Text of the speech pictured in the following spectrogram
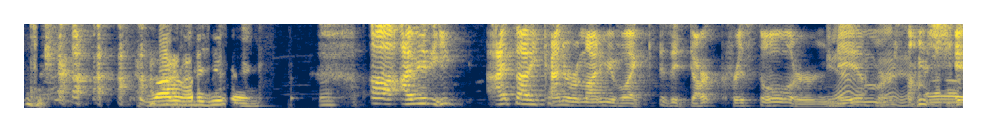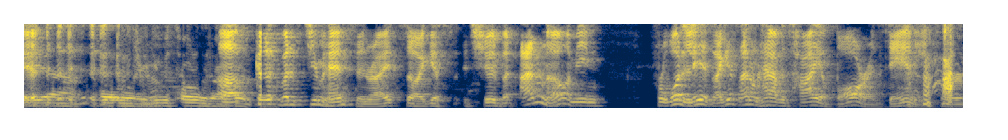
Robert, what did you think? Uh, I mean, he. I thought he kind of reminded me of like, is it Dark Crystal or Yeah, Nim yeah, or yeah. some Oh, shit? yeah, totally. He was totally Dark Uh, Crystal. 'cause- but it's Jim Henson, right? So I guess it should. But I don't know. I mean, for what it is, I guess I don't have as high a bar as Danny for,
